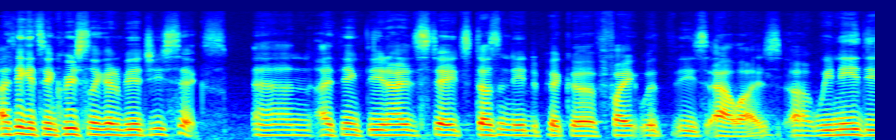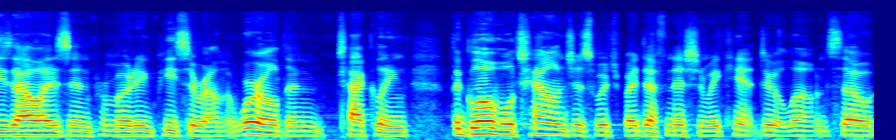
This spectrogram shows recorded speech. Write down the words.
I think it's increasingly going to be a G6. And I think the United States doesn't need to pick a fight with these allies. Uh, we need these allies in promoting peace around the world and tackling the global challenges, which by definition we can't do alone. So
